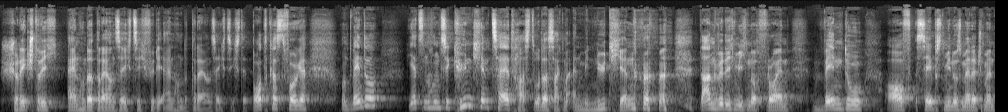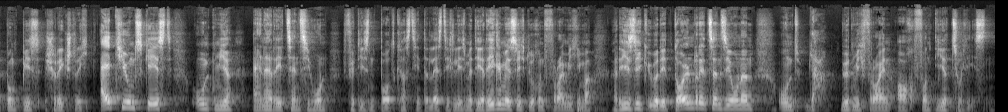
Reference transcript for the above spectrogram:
Schrägstrich 163 für die 163. Podcast-Folge. Und wenn du jetzt noch ein Sekündchen Zeit hast oder sag mal ein Minütchen, dann würde ich mich noch freuen, wenn du auf selbst-management.bis-iTunes gehst und mir eine Rezension für diesen Podcast hinterlässt. Ich lese mir die regelmäßig durch und freue mich immer riesig über die tollen Rezensionen und ja, würde mich freuen, auch von dir zu lesen.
